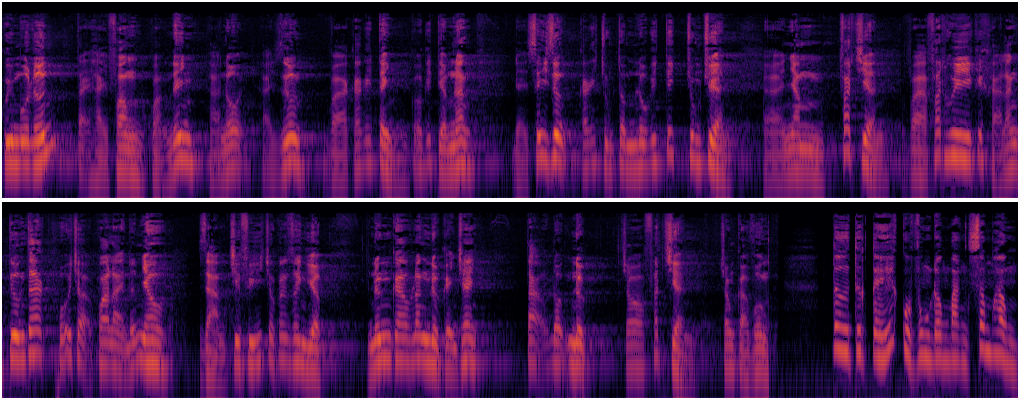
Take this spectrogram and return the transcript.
quy mô lớn tại Hải Phòng, Quảng Ninh, Hà Nội, Hải Dương và các cái tỉnh có cái tiềm năng để xây dựng các cái trung tâm logistics trung chuyển à, nhằm phát triển và phát huy cái khả năng tương tác hỗ trợ qua lại lẫn nhau, giảm chi phí cho các doanh nghiệp, nâng cao năng lực cạnh tranh, tạo động lực cho phát triển trong cả vùng. Từ thực tế của vùng đồng bằng sông Hồng,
